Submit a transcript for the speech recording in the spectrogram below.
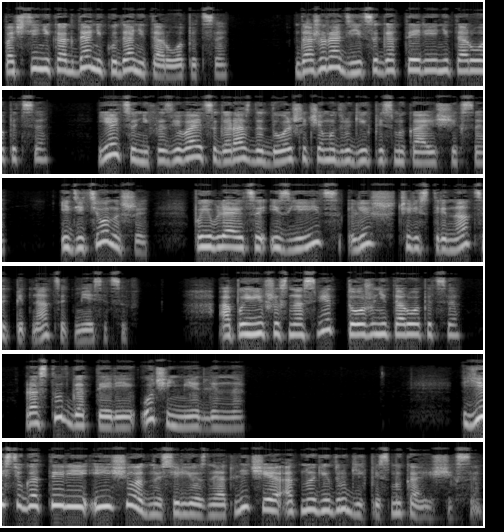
почти никогда никуда не торопятся. Даже родиться гаттерии не торопятся. Яйца у них развиваются гораздо дольше, чем у других присмыкающихся, и детеныши появляются из яиц лишь через 13-15 месяцев. А появившись на свет, тоже не торопятся, растут гаттерии очень медленно. Есть у гаттерии и еще одно серьезное отличие от многих других присмыкающихся.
